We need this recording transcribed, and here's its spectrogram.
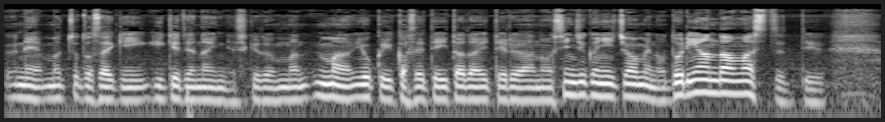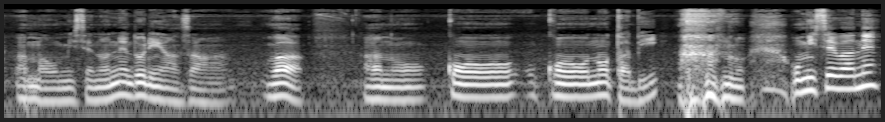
ねまあ、ちょっと最近行けてないんですけど、まあまあ、よく行かせていただいてるあの新宿2丁目のドリアン談話室っていうあ、まあ、お店の、ね、ドリアンさんはあのここの度 あのお店はね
